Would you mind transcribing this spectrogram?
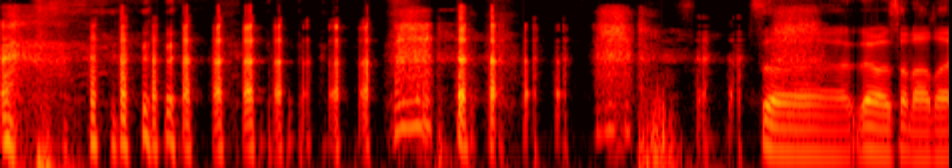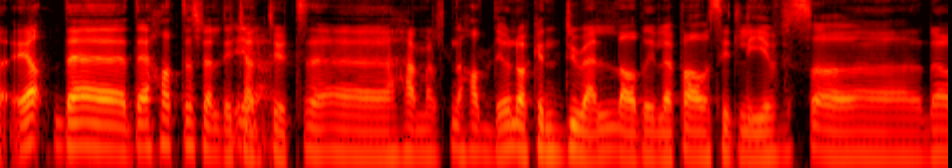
Så det var sånn der Ja, det, det hørtes veldig kjent ut. Eh, Hamilton hadde jo noen dueller i løpet av sitt liv, så det,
